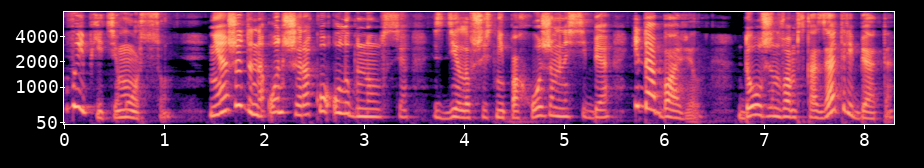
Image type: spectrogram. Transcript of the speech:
выпьете морсу». Неожиданно он широко улыбнулся, сделавшись непохожим на себя, и добавил. «Должен вам сказать, ребята,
